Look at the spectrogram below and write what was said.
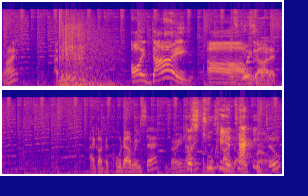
Right? I believe. Oh, it died! Of we got died. it. I got the cooldown reset. Very Plus nice. Gonna 2k stun attack, bro. Too.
